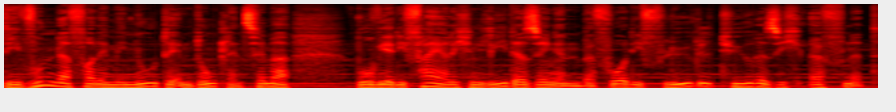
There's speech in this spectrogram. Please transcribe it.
Die wundervolle Minute im dunklen Zimmer, wo wir die feierlichen Lieder singen, bevor die Flügeltüre sich öffnet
